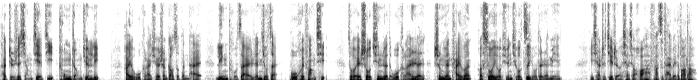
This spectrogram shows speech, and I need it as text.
他只是想借机重整军力。还有乌克兰学生告诉本台：“领土在，人就在，不会放弃。”作为受侵略的乌克兰人，声援台湾和所有寻求自由的人民。以下是记者夏小华发自台北的报道。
